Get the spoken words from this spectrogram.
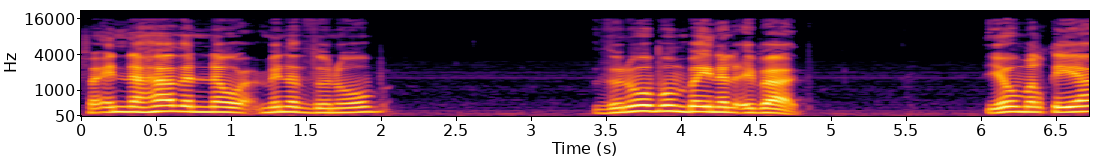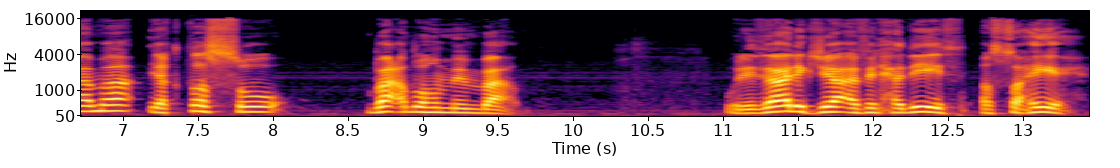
فإن هذا النوع من الذنوب ذنوب بين العباد. يوم القيامة يقتص بعضهم من بعض. ولذلك جاء في الحديث الصحيح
